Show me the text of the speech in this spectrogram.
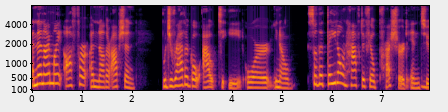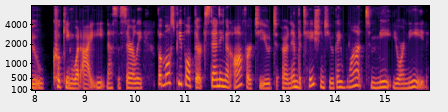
And then I might offer another option. Would you rather go out to eat or, you know, so that they don't have to feel pressured into mm. cooking what I eat necessarily. But most people, if they're extending an offer to you, to, an invitation to you, they want to meet your need.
